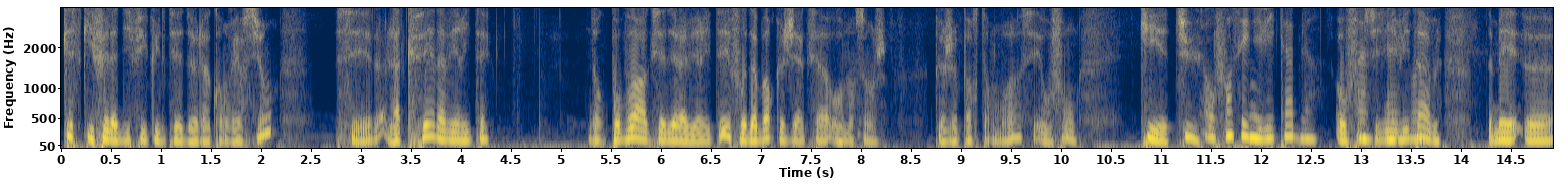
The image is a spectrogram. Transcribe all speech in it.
qu'est-ce qui fait la difficulté de la conversion? C'est l'accès à la vérité. Donc pour pouvoir accéder à la vérité, il faut d'abord que j'ai accès au mensonge que je porte en moi. C'est au fond, qui es-tu? Au fond, c'est inévitable. Au fond, c'est inévitable. Mais euh,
